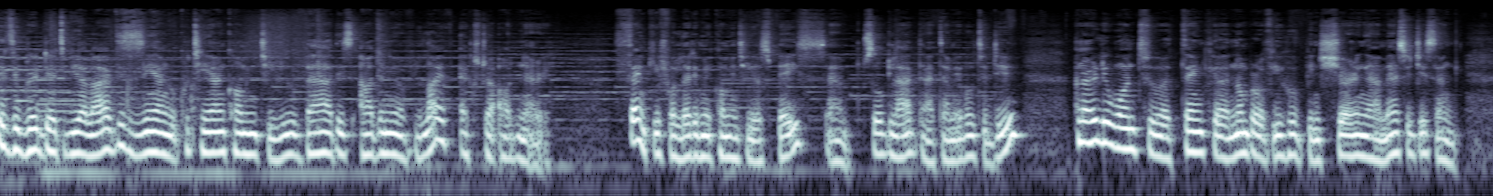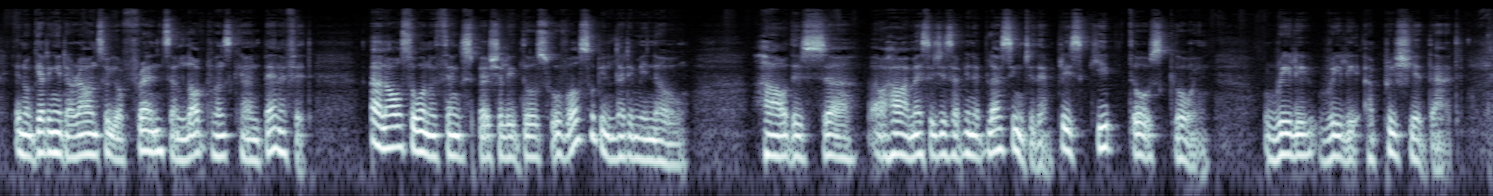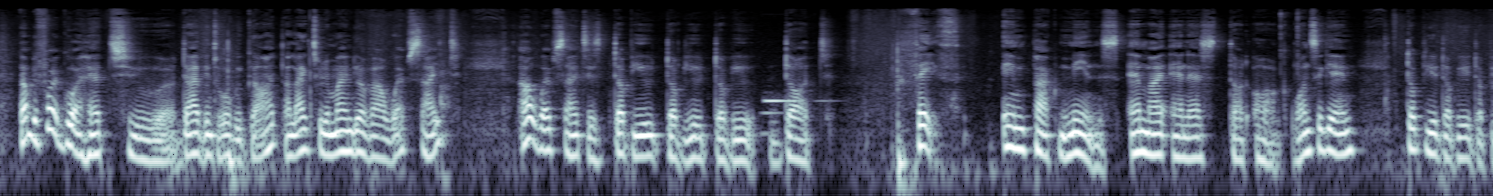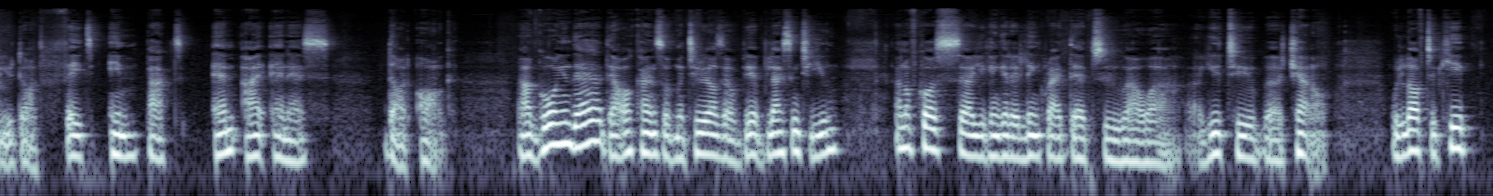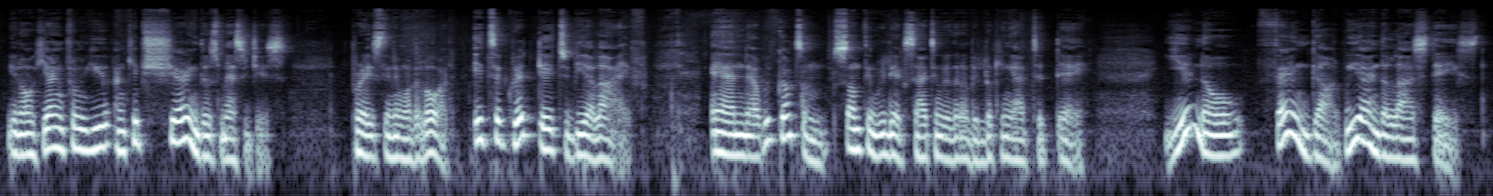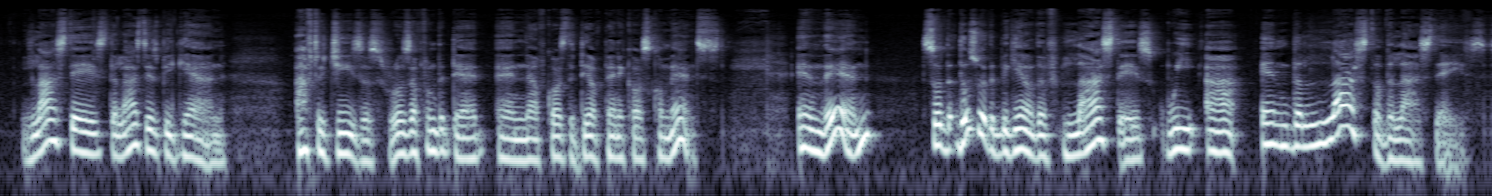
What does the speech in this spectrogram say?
It's a great day to be alive. This is Ian Okutian coming to you via this avenue of life extraordinary. Thank you for letting me come into your space. I'm so glad that I'm able to do. And I really want to uh, thank a number of you who've been sharing our messages and you know getting it around so your friends and loved ones can benefit. And I also want to thank especially those who've also been letting me know how this uh, how our messages have been a blessing to them. Please keep those going. Really, really appreciate that. Now, before I go ahead to uh, dive into what we got, I'd like to remind you of our website. Our website is www.faithimpactmins.org. Once again, www.faithimpactmins.org. Uh, go in there, there are all kinds of materials that will be a blessing to you. And of course, uh, you can get a link right there to our uh, YouTube uh, channel. We'd love to keep you know, hearing from you and keep sharing those messages. Praise the name of the Lord. It's a great day to be alive. And uh, we've got some something really exciting we're going to be looking at today. You know, thank God, we are in the last days. Last days, the last days began after Jesus rose up from the dead, and of course, the day of Pentecost commenced. And then, so th- those were the beginning of the last days. We are in the last of the last days.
